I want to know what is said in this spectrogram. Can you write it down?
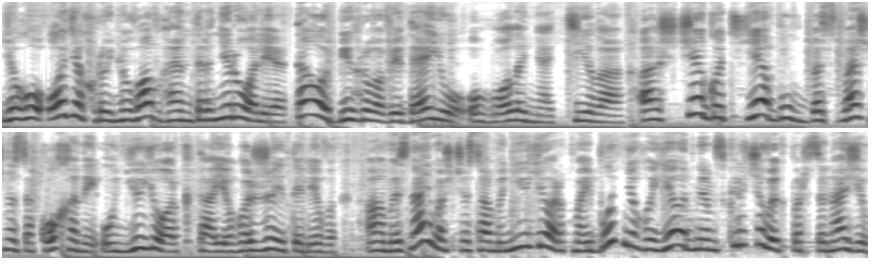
Його одяг руйнував гендерні ролі та обігрував ідею оголення тіла. А ще Готьє був безмежно закоханий у Нью-Йорк та його жителів. А ми знаємо, що саме Нью-Йорк майбутнього є одним з ключових персонажів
